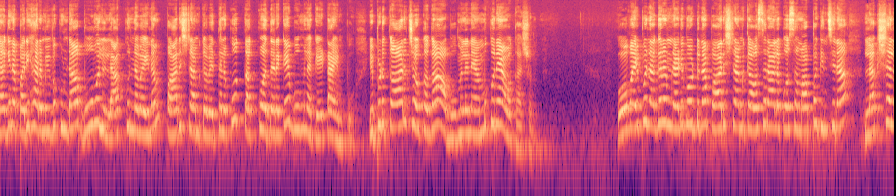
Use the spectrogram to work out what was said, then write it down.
తగిన పరిహారం ఇవ్వకుండా భూములు లాక్కున్నవైనం పారిశ్రామికవేత్తలకు తక్కువ ధరకే భూముల కేటాయింపు. ఇప్పుడు కారు చౌకగా ఆ భూములని అమ్ముకునే అవకాశం. ఓవైపు నగరం నడిబొడ్డున పారిశ్రామిక అవసరాల కోసం అప్పగించిన లక్షల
